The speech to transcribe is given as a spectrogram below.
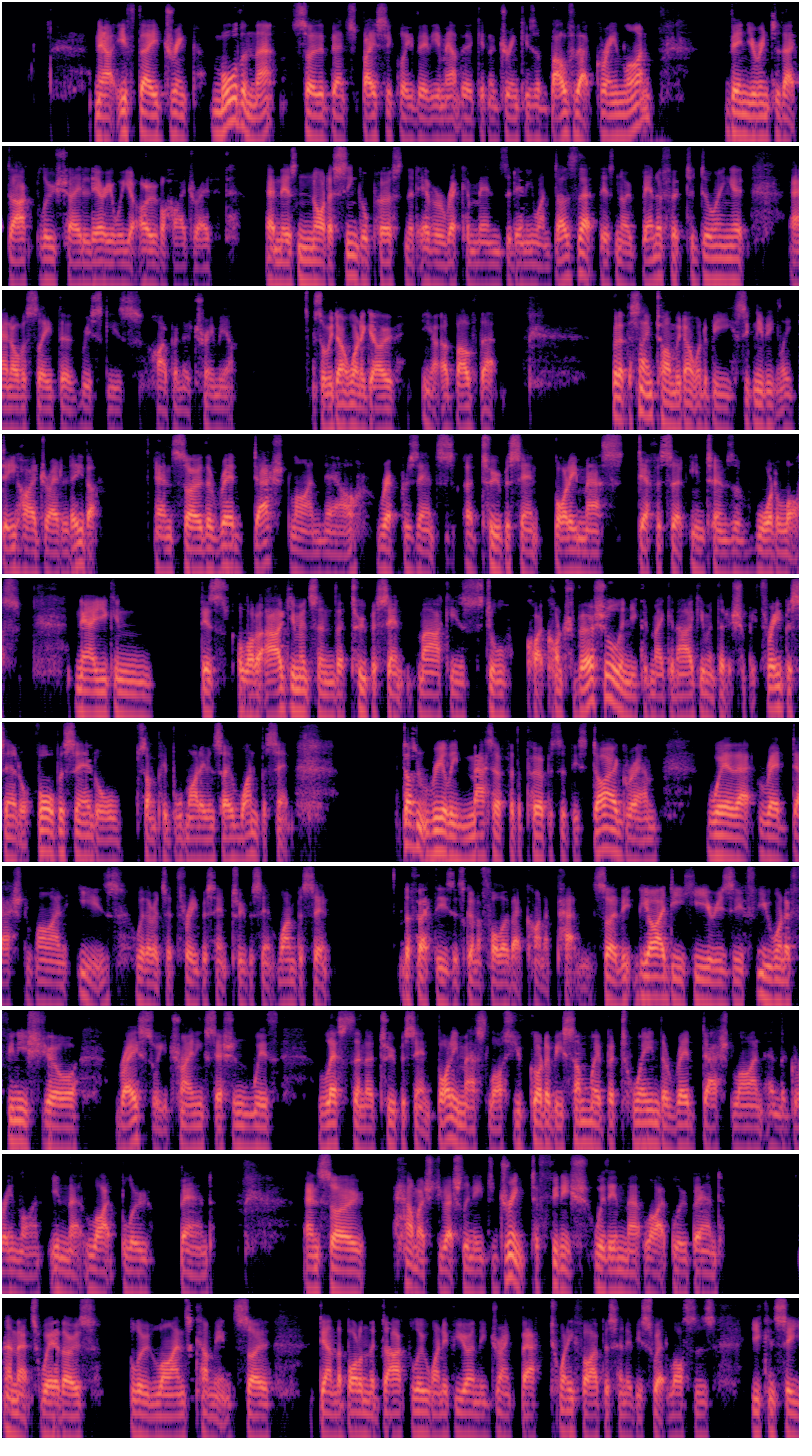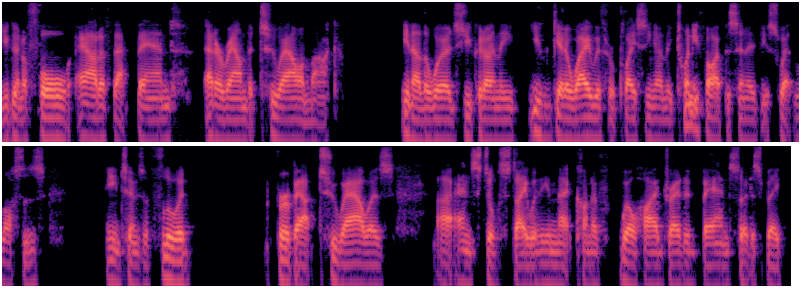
Now, if they drink more than that, so that's basically the, the amount they're going to drink is above that green line, then you're into that dark blue shaded area where you're overhydrated. And there's not a single person that ever recommends that anyone does that. There's no benefit to doing it. And obviously, the risk is hyponatremia. So we don't want to go you know, above that. But at the same time, we don't want to be significantly dehydrated either. And so the red dashed line now represents a 2% body mass deficit in terms of water loss. Now you can, there's a lot of arguments and the 2% mark is still quite controversial and you could make an argument that it should be 3% or 4% or some people might even say 1%. It doesn't really matter for the purpose of this diagram where that red dashed line is, whether it's at 3%, 2%, 1%, the fact is it's going to follow that kind of pattern. So the, the idea here is if you want to finish your race or your training session with less than a 2% body mass loss, you've got to be somewhere between the red dashed line and the green line in that light blue band. And so how much do you actually need to drink to finish within that light blue band? And that's where those blue lines come in. So down the bottom, the dark blue one, if you only drank back 25% of your sweat losses, you can see you're going to fall out of that band at around the two hour mark. In other words, you could only you could get away with replacing only 25% of your sweat losses in terms of fluid for about two hours uh, and still stay within that kind of well hydrated band, so to speak.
